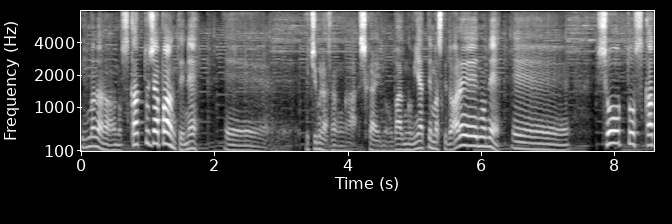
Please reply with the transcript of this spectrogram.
今ならあのスカットジャパンってね、えー内村さんが司会の番組やってますけどあれのね、えー、ショートスカッ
